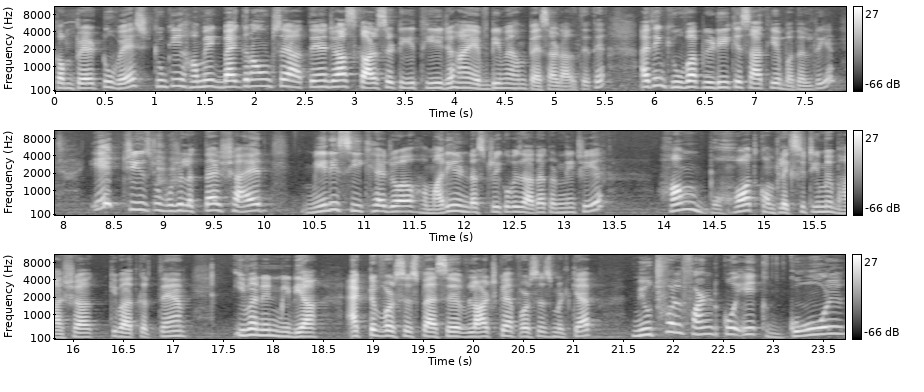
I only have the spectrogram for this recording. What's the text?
कंपेयर टू वेस्ट क्योंकि हम एक बैकग्राउंड से आते हैं, जहाँ स्कारसिटी थी, जहाँ एफडी में हम पैसा डालते थे। आई थिंक युवा पीढ़ी के साथ ये बदल रही है। एक चीज़ जो मुझे लगता है, शायद मेरी सीख है, जो हमारी इंडस्ट्री को भी ज़्यादा करनी चाहिए, हम बहुत कॉम्प्लेक्सिटी में भाषा की बात करते हैं even in media active versus passive large cap versus mid cap mutual fund को एक गोल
